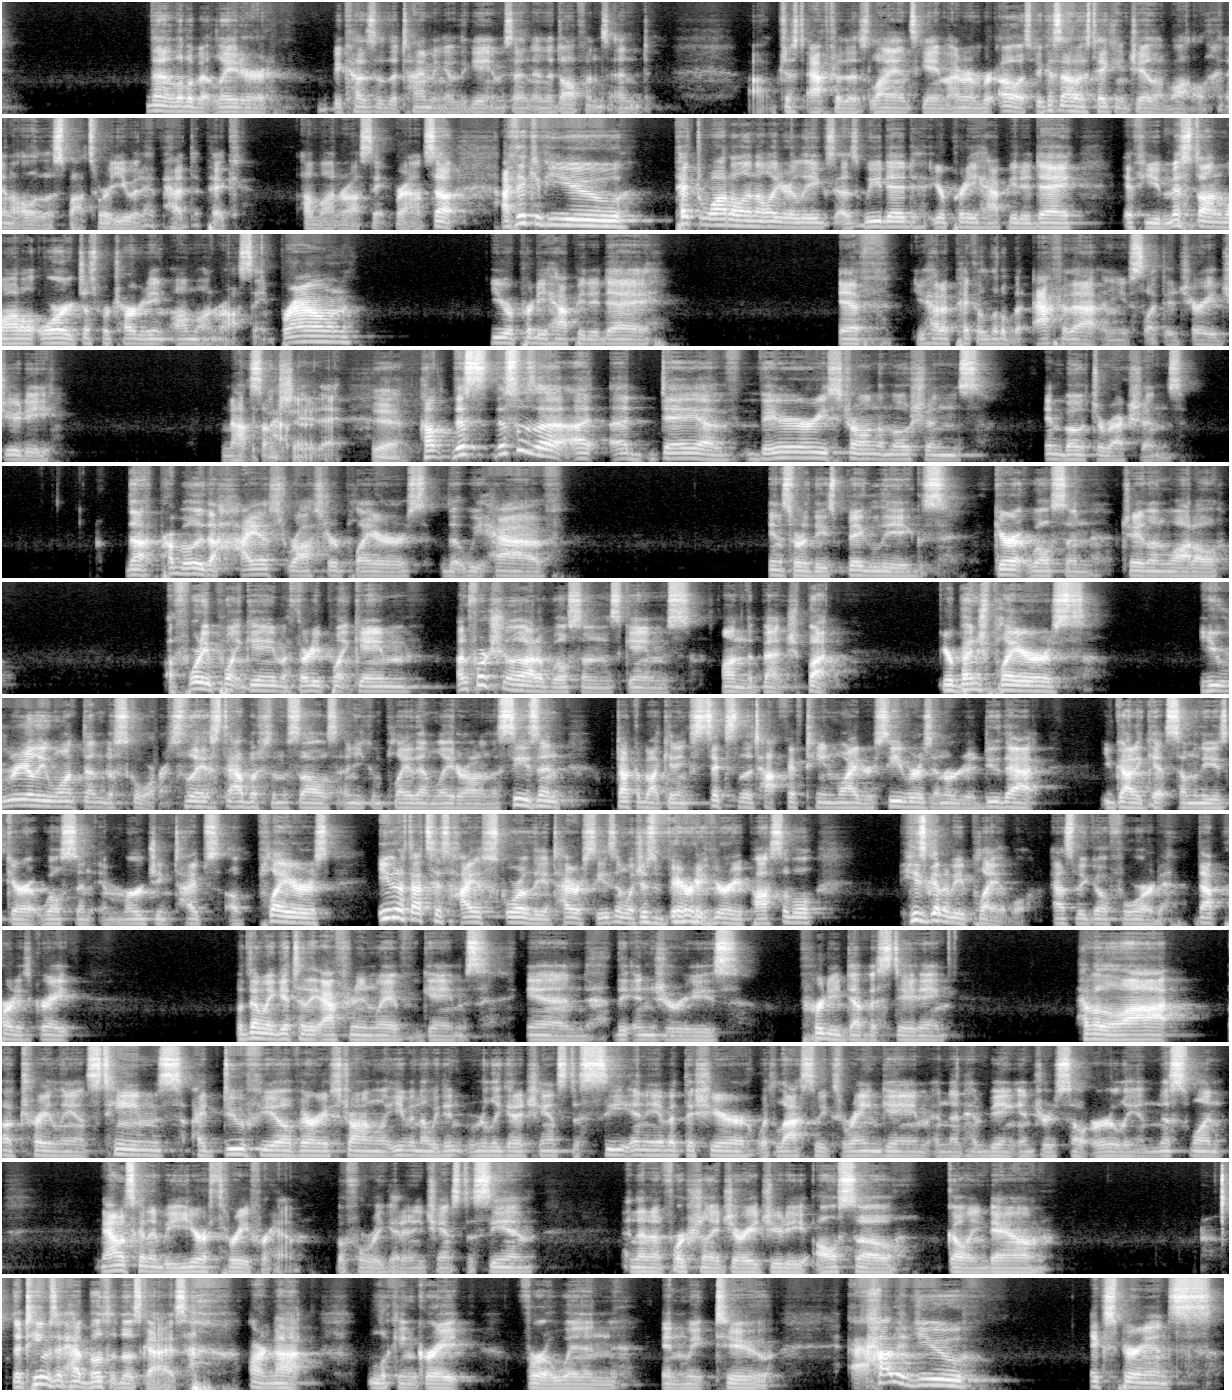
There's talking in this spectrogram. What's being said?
then a little bit later, because of the timing of the games and, and the Dolphins and uh, just after this Lions game, I remember, oh, it's because I was taking Jaylen Waddle in all of those spots where you would have had to pick Amon-Ra St. Brown. So I think if you picked Waddle in all your leagues as we did, you're pretty happy today. If you missed on Waddle or just were targeting Amon-Ra St. Brown, you were pretty happy today. If you had to pick a little bit after that and you selected Jerry Jeudy, not so happy today. Yeah. This this was a, a, a day of very strong emotions in both directions. The probably the highest roster players that we have in sort of these big leagues Garrett Wilson, Jaylen Waddle, a 40 point game, a 30 point game. Unfortunately, a lot of Wilson's games on the bench, but your bench players, you really want them to score. So they establish themselves and you can play them later on in the season. Talk about getting six of the top 15 wide receivers. In order to do that, you've got to get some of these Garrett Wilson emerging types of players. Even if that's his highest score of the entire season, which is very, very possible, he's going to be playable as we go forward. That part is great. But then we get to the afternoon wave of games and the injuries, pretty devastating. Have a lot of Trey Lance teams. I do feel very strongly, even though we didn't really get a chance to see any of it this year with last week's rain game and then him being injured so early in this one. Now it's going to be year three for him before we get any chance to see him. And then unfortunately, Jerry Jeudy also going down the teams that have both of those guys are not looking great for a win in week two. How did you experience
